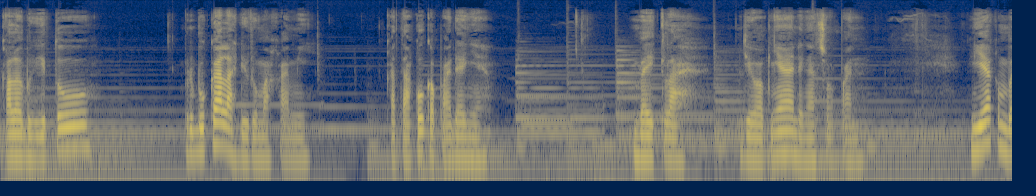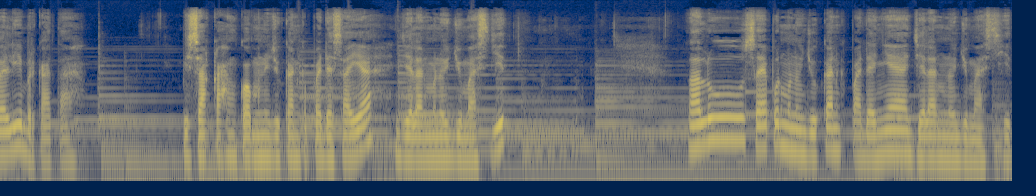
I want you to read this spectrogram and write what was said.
Kalau begitu, berbukalah di rumah kami. Kataku kepadanya. Baiklah, jawabnya dengan sopan. Dia kembali berkata, Bisakah engkau menunjukkan kepada saya jalan menuju masjid? Lalu saya pun menunjukkan kepadanya jalan menuju masjid.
